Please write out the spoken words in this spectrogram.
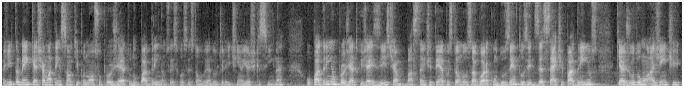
A gente também quer chamar atenção aqui para o nosso projeto do Padrinho, não sei se vocês estão vendo direitinho aí, acho que sim, né? O Padrinho é um projeto que já existe há bastante tempo, estamos agora com 217 padrinhos que ajudam a gente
